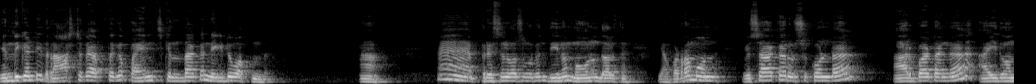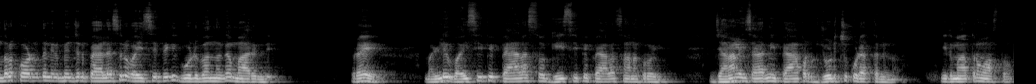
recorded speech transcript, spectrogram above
ఎందుకంటే ఇది రాష్ట్ర వ్యాప్తంగా పైనుంచి దాకా నెగిటివ్ వస్తుంది. ప్రశ్నల వర్షం గురించి దీని మౌనం దాలుస్తుంది. ఎవడరా మౌనం? విశాఖ ఋషికొండ ఆర్భాటంగా ఐదు వందల కోట్లతో నిర్మించిన ప్యాలెస్లు వైసీపీకి గుడిబందంగా మారింది. రే మళ్ళీ వైసీపీ ప్యాలెస్ గీసీపీ ప్యాలెస్ అనకరోయ్. జనాలు ఈసారి నీ పేపర్ జోడిచి కూడా నేను ఇది మాత్రం వాస్తవం.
